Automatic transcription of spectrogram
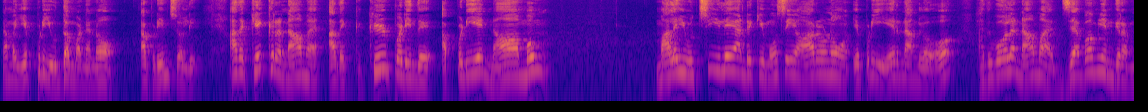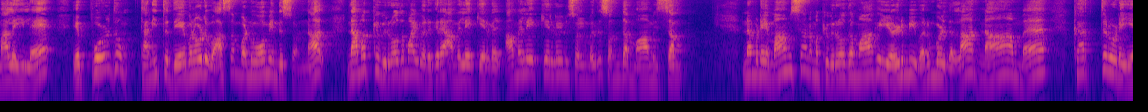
நம்ம எப்படி யுத்தம் பண்ணணும் அப்படின்னு சொல்லி. அதை கேட்குற நாம அதற்கு கீழ்ப்படிந்து அப்படியே நாமும் மலை உச்சியிலே அன்றைக்கு மோசையும் ஆரோனும் எப்படி ஏறினாங்களோ அதுபோல நாம ஜெபம் என்கிற மலையில எப்பொழுதும் தனித்து தேவனோடு வாசம் பண்ணுவோம் என்று சொன்னால் நமக்கு விரோதமாய் வருகிற அமலேக்கியர்கள். அமலேக்கியர்கள்னு சொல்லும்போது சொந்த மாமிசம். நம்முடைய மாம்சம் நமக்கு விரோதமாக எழும்பி வரும்பொழுதெல்லாம் நாம கர்த்தருடைய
